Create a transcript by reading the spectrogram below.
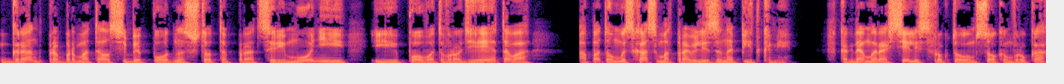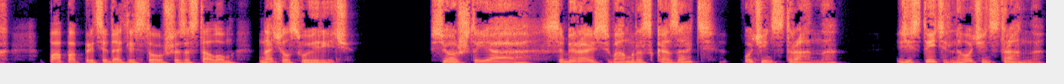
Грант пробормотал себе под нос что-то про церемонии и повод вроде этого, а потом мы с Хасом отправились за напитками. Когда мы расселись с фруктовым соком в руках, папа, председательствовавший за столом, начал свою речь. «Все, что я собираюсь вам рассказать, очень странно. Действительно очень странно.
